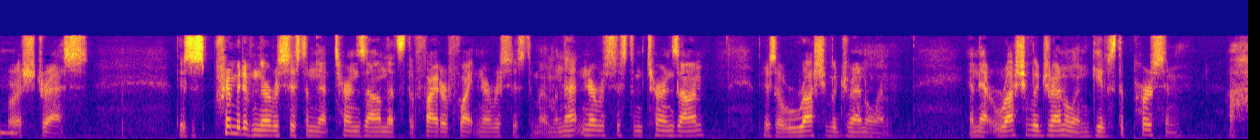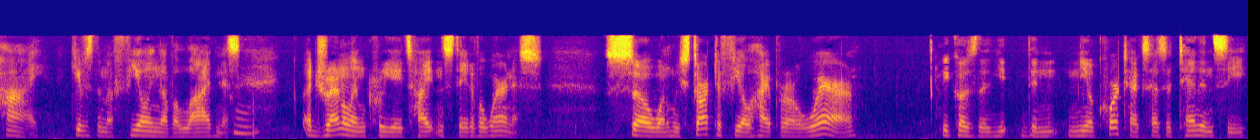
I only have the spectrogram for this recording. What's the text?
mm-hmm. or a stress there's this primitive nervous system that turns on, that's the fight or flight nervous system. And when that nervous system turns on, there's a rush of adrenaline. And that rush of adrenaline gives the person a high, gives them a feeling of aliveness. Mm. Adrenaline creates heightened state of awareness. So when we start to feel hyper aware, because the, the neocortex has a tendency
